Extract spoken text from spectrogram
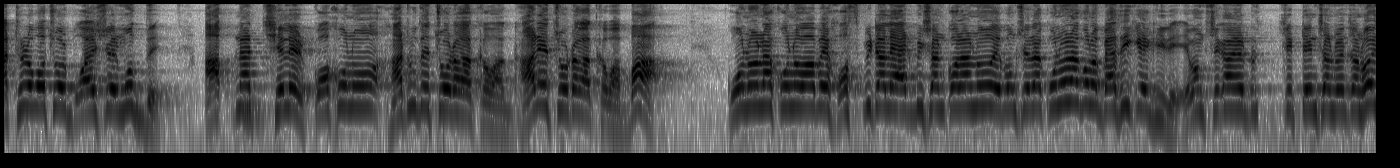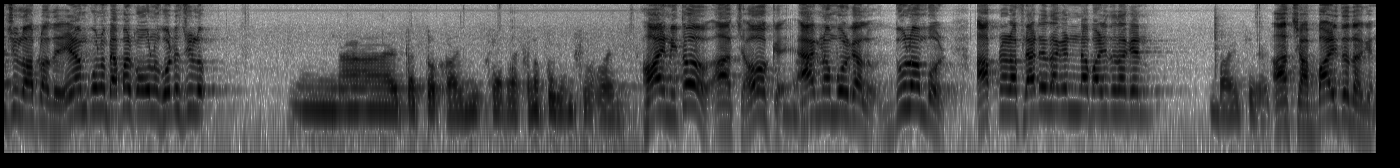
আঠেরো বছর বয়সের মধ্যে আপনার ছেলের কখনো হাঁটুতে চোট আঘাত খাওয়া ঘাড়ে চোট আঘাত খাওয়া বা কোনো না কোনোভাবে হসপিটালে অ্যাডমিশন করানো এবং সেটা কোনো না কোনো ব্যাধিকে ঘিরে এবং সেখানে একটু টেনশন ফেনশন হয়েছিল আপনাদের? এরকম কোনো ব্যাপার কখনো ঘটেছিল? না এটা তো হয়নি স্যার এখনও পর্যন্ত হয়নি। হয়নি তো? আচ্ছা ওকে এক নম্বর গেল। দু নম্বর আপনারা ফ্ল্যাটে থাকেন না বাড়িতে থাকেন? বাড়িতে। আচ্ছা বাড়িতে থাকেন।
